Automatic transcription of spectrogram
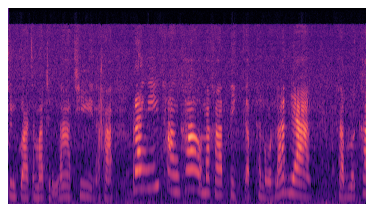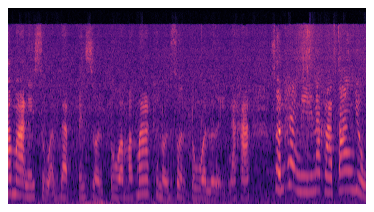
จนกว่าจะมาถึงหน้าที่นะคะ แปลงนี้ทางเข้านะคะติดกับถนนลาดยางขับรถเข้ามาในสวนแบบเป็นส่วนตัวมากๆ ถนนส่วนตัวเลยนะคะ สวนแห่งนี้นะคะตั้งอยู่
